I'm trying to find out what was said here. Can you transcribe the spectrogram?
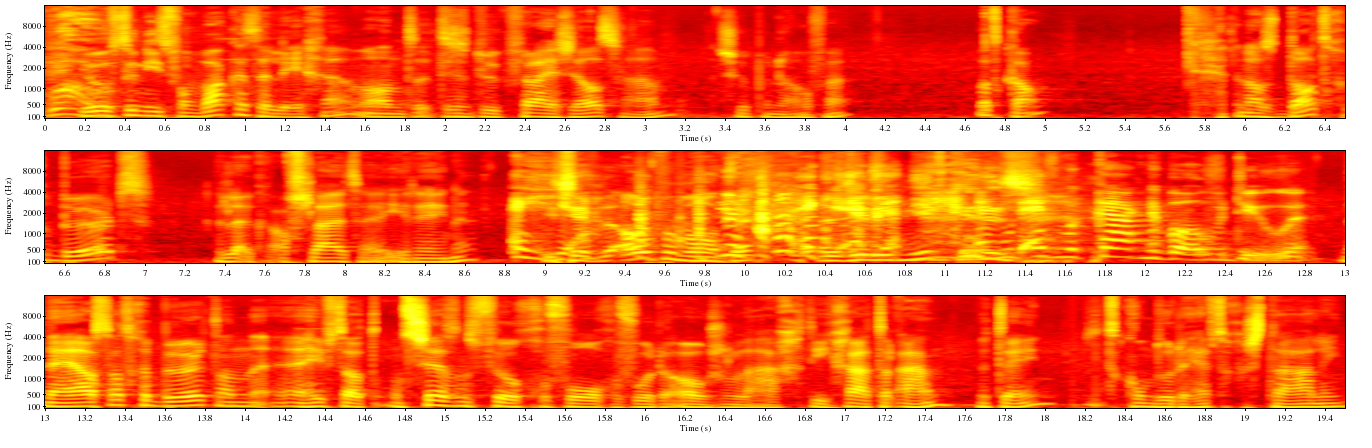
Wow. Je hoeft er niet van wakker te liggen, want het is natuurlijk vrij zeldzaam, supernova. Wat kan? En als dat gebeurt, een leuke afsluiten hè, Irene. Je Ja. zit met open mond hè. Als jullie het niet Ik kunnen moet zien. even mijn kaak naar boven duwen. Nee, als dat gebeurt, dan eh, heeft dat ontzettend veel gevolgen voor de ozonlaag. Die gaat eraan, meteen. Dat komt door de heftige straling.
